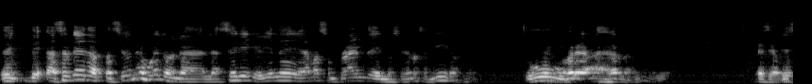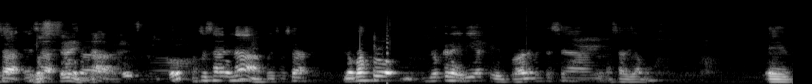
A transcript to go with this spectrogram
de- de- acerca de adaptaciones, bueno, la, la serie que viene de Amazon Prime de Los Señores Anillos, ¿no? Uh, ahora ganas de verla, ¿no? Es cierto. Esa, no esa, se sabe esa- nada ¿no? no se sabe nada, pues, o sea, lo más pro, yo creería que probablemente sea, o sea, digamos, eh,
